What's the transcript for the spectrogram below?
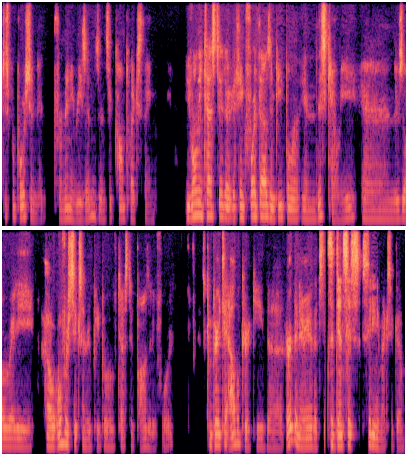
disproportionate for many reasons and it's a complex thing. You've only tested I think 4,000 people in this county and there's already oh, over 600 people who've tested positive for it. Compared to Albuquerque, the urban area that's the densest city in New Mexico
